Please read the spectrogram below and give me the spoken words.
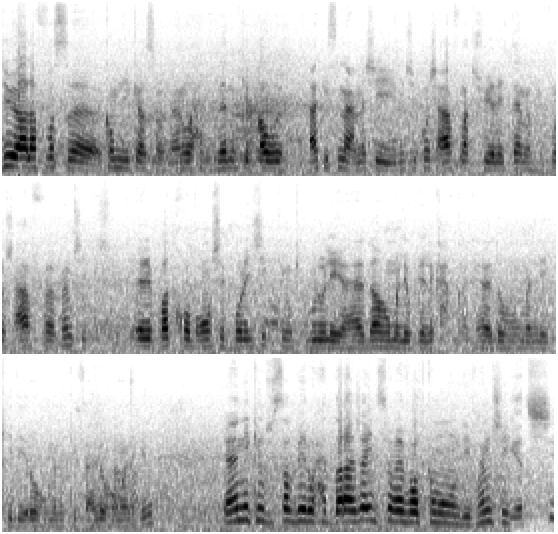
دو على فوس كومونيكاسيون. يعني واحد بنادم كيبقاو عا كيسمع ماشي ماشي يكونش عارف لاكتواليتي ما كيكونش عارف فهمتي؟ لي با ترو برونشي بوليتيك كيما كيقولوا ليه هذا هما اللي وكلين لك حقك هادو هما اللي كيديروا هما اللي كيفعلوا هما اللي كي يعني كيوصل بيه لواحد الدرجة يل سو ريفولت كومون اون دي فهمتي؟ هادشي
